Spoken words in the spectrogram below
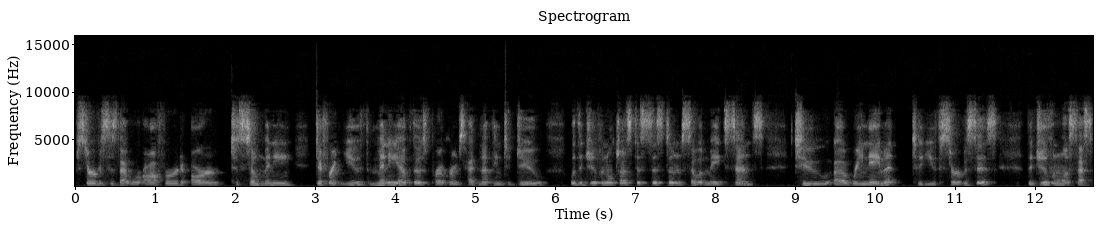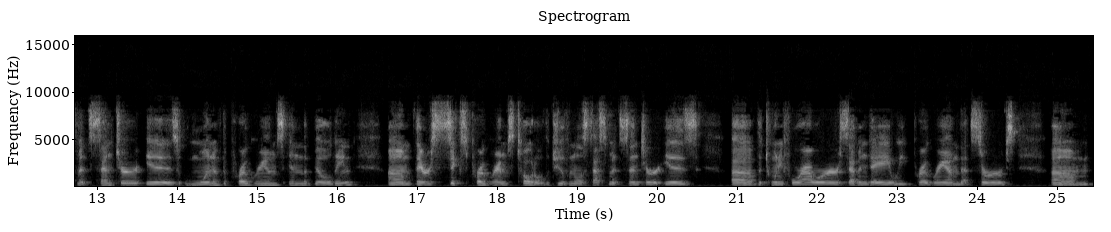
services that were offered are to so many different youth. Many of those programs had nothing to do with the juvenile justice system, so it made sense to uh, rename it to Youth Services. The Juvenile Assessment Center is one of the programs in the building. Um, are six programs total. The Juvenile Assessment Center is uh, the 24 hour, seven day a week program that serves um,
